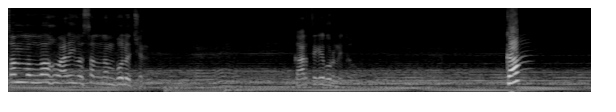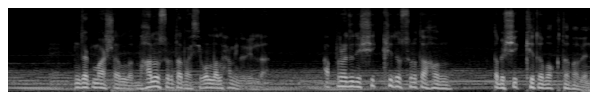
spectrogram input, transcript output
সাল্লাল্লাহু আলাইহি ওয়াসাল্লাম বলেছেন কার থেকে বর্ণিত কা যাক ভালো শ্রোতা পাইছি বলল আলহামদুলিল্লাহ। আপনারা যদি শিক্ষিত শ্রোতা হন, তবে শিক্ষিত বক্তা পাবেন।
